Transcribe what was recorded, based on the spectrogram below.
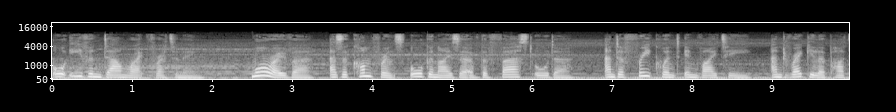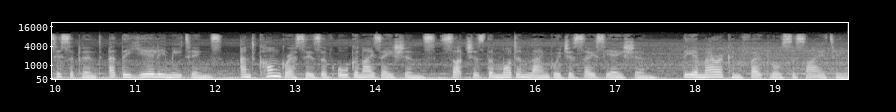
or even downright threatening. Moreover, as a conference organizer of the First Order, and a frequent invitee and regular participant at the yearly meetings and congresses of organizations such as the Modern Language Association, the American Folklore Society,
